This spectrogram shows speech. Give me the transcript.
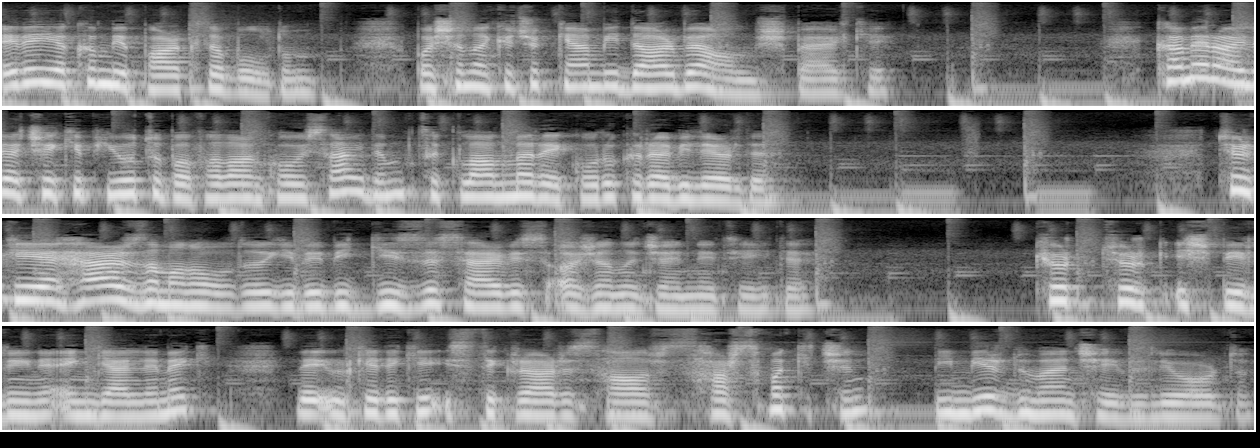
Eve yakın bir parkta buldum. Başına küçükken bir darbe almış belki. Kamerayla çekip YouTube'a falan koysaydım tıklanma rekoru kırabilirdi. Türkiye her zaman olduğu gibi bir gizli servis ajanı cennetiydi. Kürt-Türk işbirliğini engellemek ve ülkedeki istikrarı sarsmak için binbir dümen çevriliyordu.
